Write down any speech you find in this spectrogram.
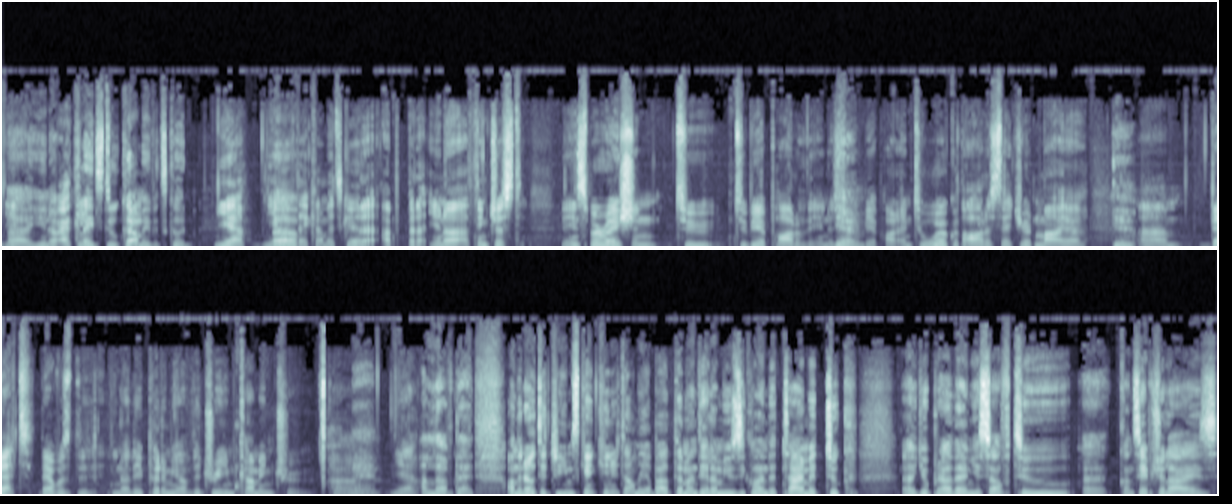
yeah. Uh, you know, accolades do come if it's good. Yeah. Yeah. if uh, they come, it's good. I, but, you know, I think just the inspiration to to be a part of the industry yeah. and be a part and to work with artists that you admire. Yeah. Um, that that was the you know the epitome of the dream coming true. Oh um, man, yeah, I love that. On the note of dreams, can can you tell me about the Mandela musical and the time it took uh, your brother and yourself to uh, conceptualize,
